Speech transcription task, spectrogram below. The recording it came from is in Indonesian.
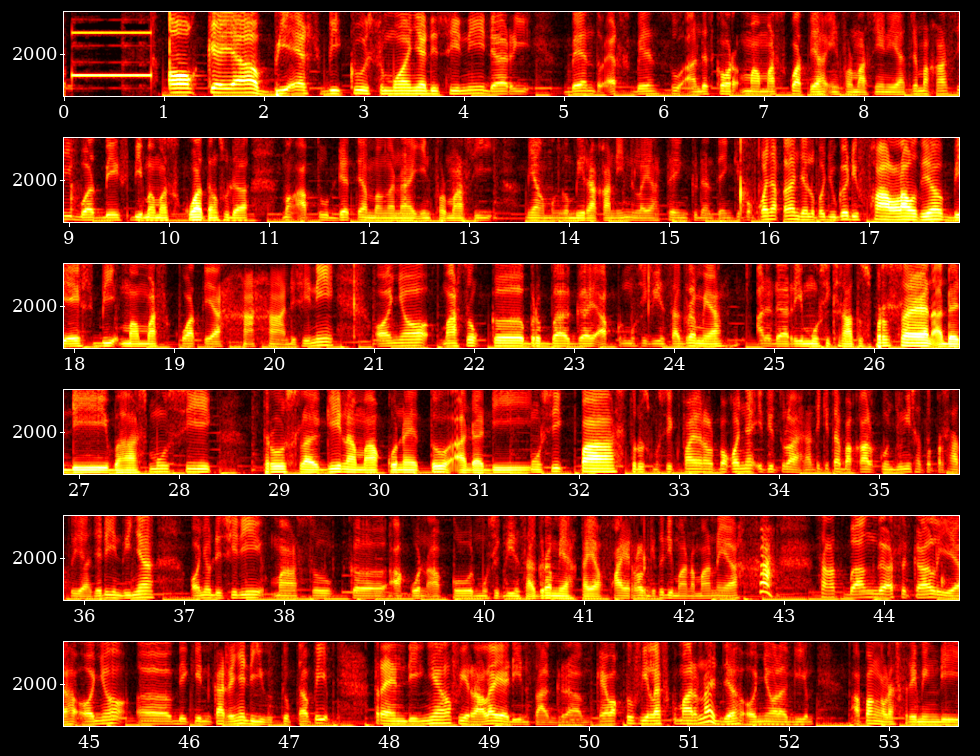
Oke ya, BSB ku semuanya di sini dari band X to underscore Mama Squad ya informasinya ini ya. Terima kasih buat BXB Mama Squad yang sudah mengup to date ya mengenai informasi yang menggembirakan ini lah ya. Thank you dan thank you. Pokoknya kalian jangan lupa juga di follow ya BXB Mama Squad ya. Haha. Di sini Onyo masuk ke berbagai akun musik di Instagram ya. Ada dari musik 100%, ada di bahas musik, terus lagi nama akunnya itu ada di musik pas terus musik viral. Pokoknya itu itulah. Nanti kita bakal kunjungi satu persatu ya. Jadi intinya Onyo di sini masuk ke akun-akun musik di Instagram ya. Kayak viral gitu di mana-mana ya. Hah, sangat bangga sekali ya Onyo uh, bikin karyanya di YouTube. Tapi trendingnya viralnya ya di Instagram. Kayak waktu V-Live kemarin aja Onyo lagi apa nge-live streaming di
